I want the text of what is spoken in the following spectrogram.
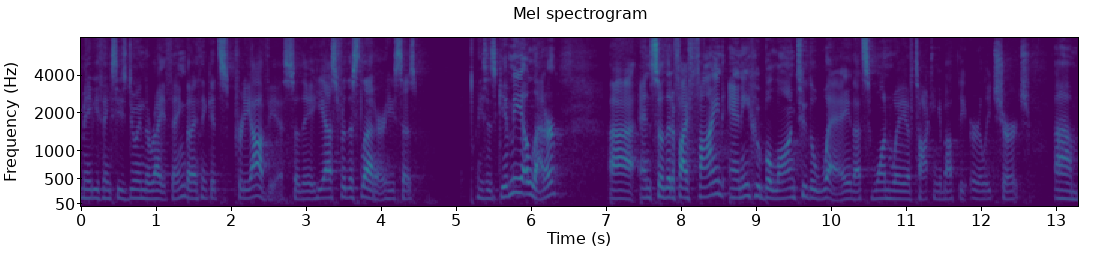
maybe thinks he's doing the right thing, but I think it's pretty obvious. So they, he asks for this letter. He says, he says, give me a letter. Uh, and so that if I find any who belong to the way, that's one way of talking about the early church, um,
